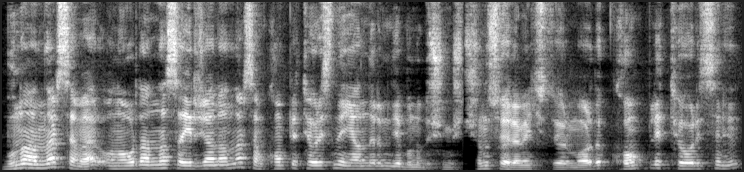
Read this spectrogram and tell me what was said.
Bunu anlarsam eğer onu oradan nasıl ayıracağını anlarsam komple teorisine yanlarım diye bunu düşünmüştüm. Şunu söylemek istiyorum orada. Komple teorisinin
